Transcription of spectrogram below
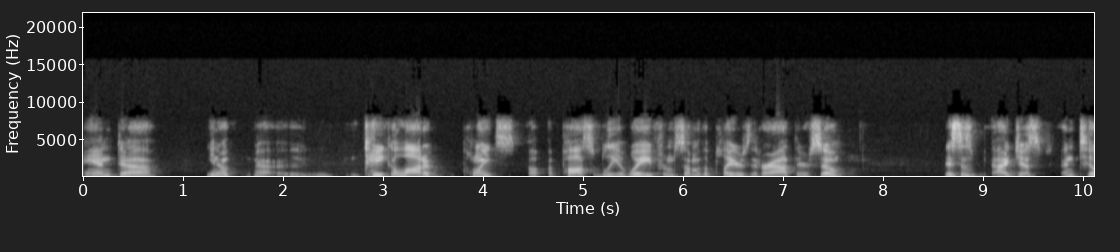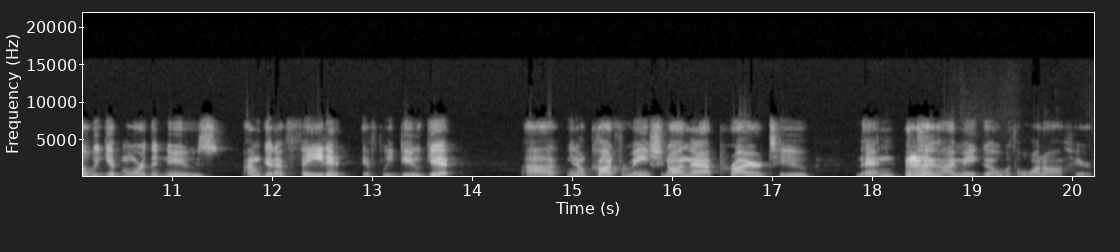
and uh, you know uh, take a lot of points uh, possibly away from some of the players that are out there. So this is I just until we get more of the news, I'm going to fade it. If we do get uh, you know confirmation on that prior to, then I may go with a one-off here.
